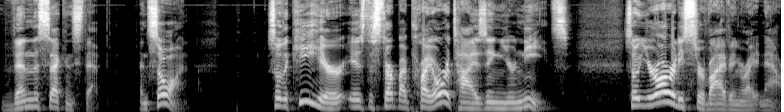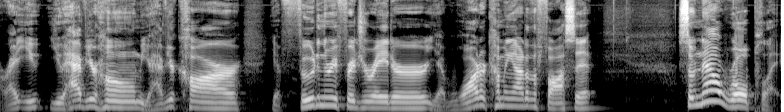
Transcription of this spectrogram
then the second step, and so on. So the key here is to start by prioritizing your needs. So you're already surviving right now, right? You you have your home, you have your car, you have food in the refrigerator, you have water coming out of the faucet. So now role play.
